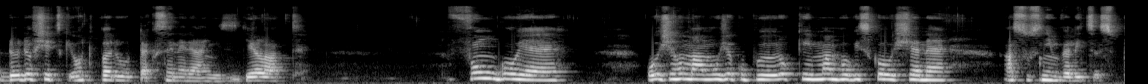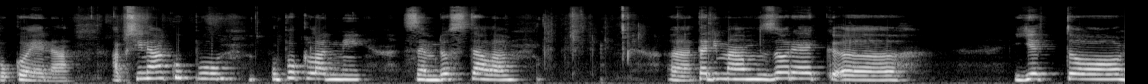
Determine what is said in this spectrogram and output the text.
do, do všecky odpadů, tak se nedá nic dělat. Funguje, už ho mám, už ho kupuju ruky, mám ho vyzkoušené a jsem s ním velice spokojená. A při nákupu u pokladny jsem dostala, eh, tady mám vzorek, eh, je to,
